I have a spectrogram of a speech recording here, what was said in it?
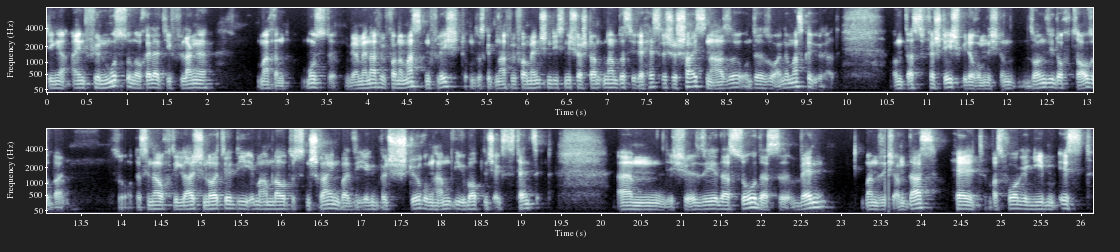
Dinge einführen muss und auch relativ lange machen musste. Wir haben ja nach wie vor eine Maskenpflicht und es gibt nach wie vor Menschen, die es nicht verstanden haben, dass ihre hässliche Scheißnase unter so eine Maske gehört. Und das verstehe ich wiederum nicht. Dann sollen sie doch zu Hause bleiben. So, das sind auch die gleichen Leute, die immer am lautesten schreien, weil sie irgendwelche Störungen haben, die überhaupt nicht existent sind. Ähm, ich sehe das so, dass äh, wenn man sich an das hält, was vorgegeben ist,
